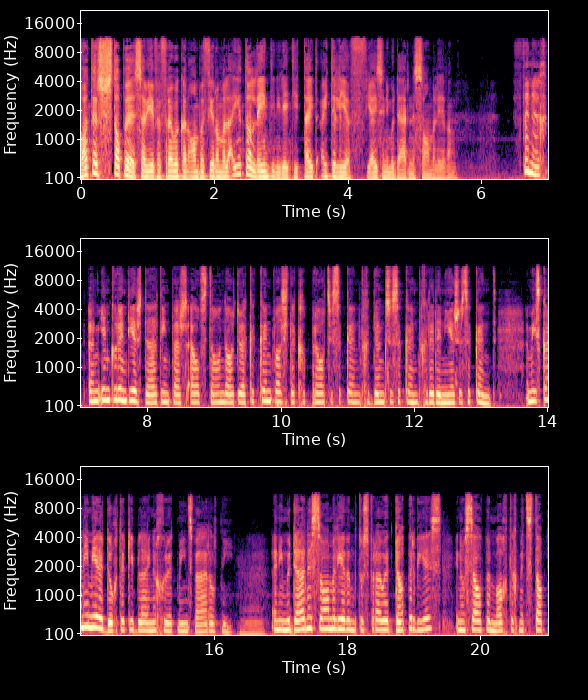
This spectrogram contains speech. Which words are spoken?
Watter stappe sou jy vir vroue kan aanbeveel om hulle eie talent en identiteit uit te leef, juis in die moderne samelewing? Vinnig, in 1 Korintiërs 13 vers 11 staan daar toe ek 'n kind was, het ek gepraat soos 'n kind, gedink soos 'n kind, geredeneer soos 'n kind. 'n Mens kan nie meer 'n dogtertjie bly in 'n groot mens wêreld nie. Hmm. In die moderne samelewing moet ons vroue dapper wees en onsself bemagtig met stap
